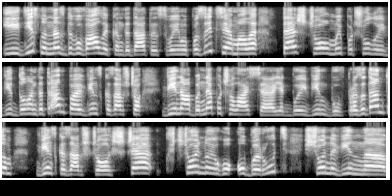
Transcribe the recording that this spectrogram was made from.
і дійсно не здивували кандидати своїми позиціями. Але те, що ми почули від Дональда Трампа, він сказав, що війна би не почалася, якби він був президентом. Він сказав, що ще щойно його оберуть, щойно він, е,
